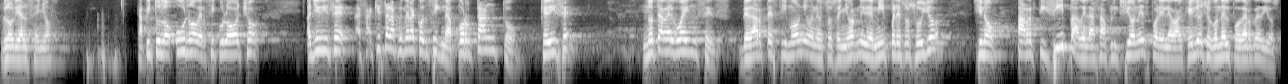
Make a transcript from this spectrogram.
Gloria al Señor. Capítulo 1, versículo 8. Allí dice, aquí está la primera consigna. Por tanto, ¿qué dice? No te avergüences de dar testimonio de nuestro Señor ni de mí preso suyo, sino participa de las aflicciones por el Evangelio según el poder de Dios.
